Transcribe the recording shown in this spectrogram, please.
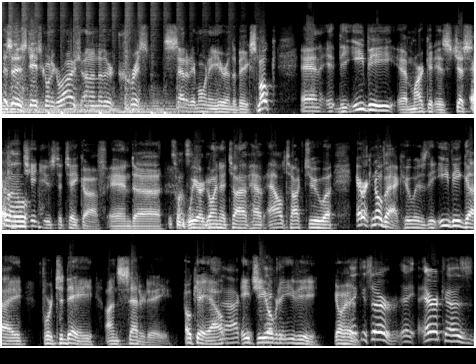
This is Dave's Corner Garage on another crisp Saturday morning here in the Big Smoke, and it, the EV uh, market is just Hello. continues to take off. And uh, we are going to talk, have Al talk to uh, Eric Novak, who is the EV guy for today on Saturday. Okay, Al, exactly. AG over to EV. Go ahead. Thank you, sir. Hey, Eric has.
